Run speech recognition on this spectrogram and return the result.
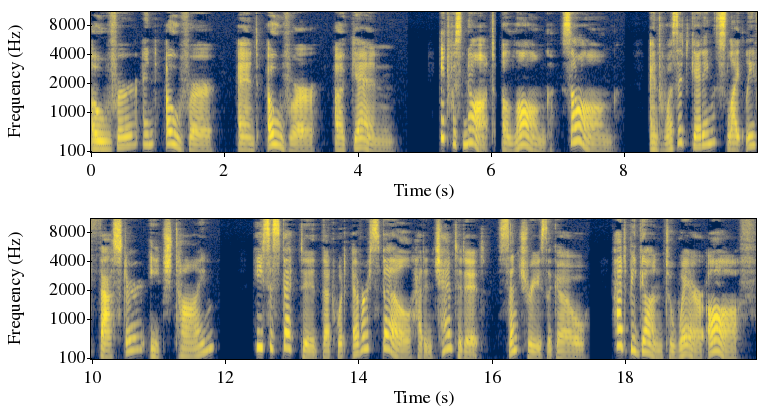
over and over and over again. It was not a long song. And was it getting slightly faster each time? He suspected that whatever spell had enchanted it centuries ago had begun to wear off.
